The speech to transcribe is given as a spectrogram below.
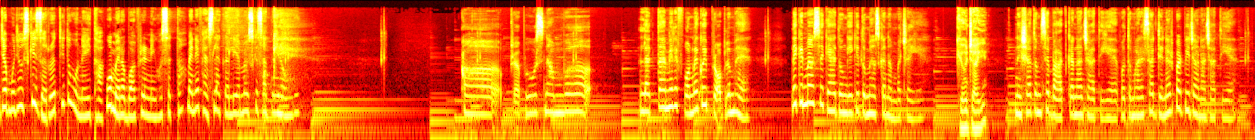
जब मुझे उसकी ज़रूरत थी तो वो नहीं था। वो मेरा बॉयफ्रेंड नहीं हो सकता। मैंने फैसला कर लिया मैं उसके साथ नहीं Okay. रहूँगी। प्रभु उस नंबर लगता है मेरे फ़ोन में कोई प्रॉब्लम है। लेकिन मैं उससे कह दूँगी कि तुम्हें उसका नंबर चाहिए। क्यों चाहिए? निशा तुमसे बात करना चाहती है। वो तुम्हारे साथ डिनर पर भी जाना चाहती है।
